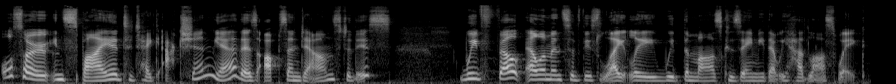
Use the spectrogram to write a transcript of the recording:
also inspired to take action. Yeah, there's ups and downs to this. We've felt elements of this lately with the Mars Cazimi that we had last week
